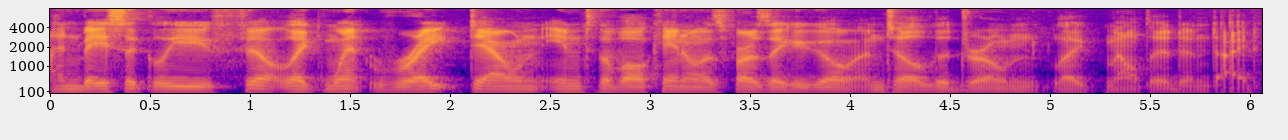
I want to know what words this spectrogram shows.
and basically felt like went right down into the volcano as far as they could go until the drone like melted and died.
